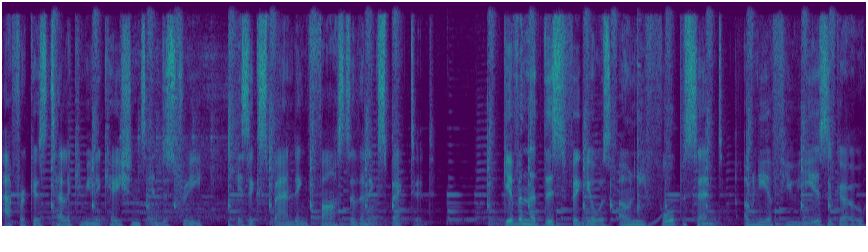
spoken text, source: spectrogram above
Africa's telecommunications industry is expanding faster than expected. Given that this figure was only 4% only a few years ago,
